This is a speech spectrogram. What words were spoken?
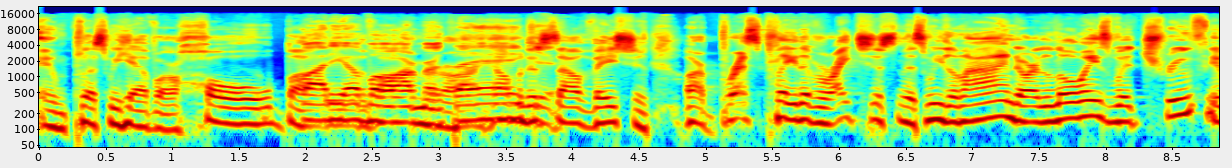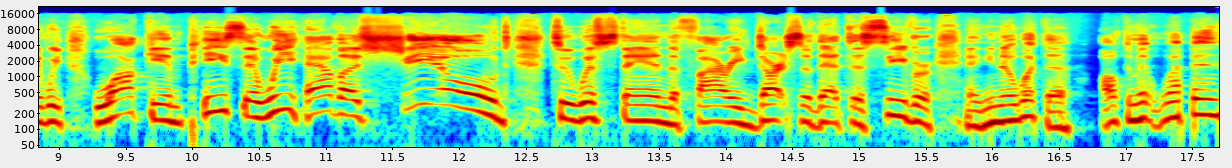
and plus we have our whole body, Body of armor. our Thank helmet of salvation, our breastplate of righteousness. We lined our loins with truth, and we walk in peace, and we have a shield to withstand the fiery darts of that deceiver. And you know what? The ultimate weapon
